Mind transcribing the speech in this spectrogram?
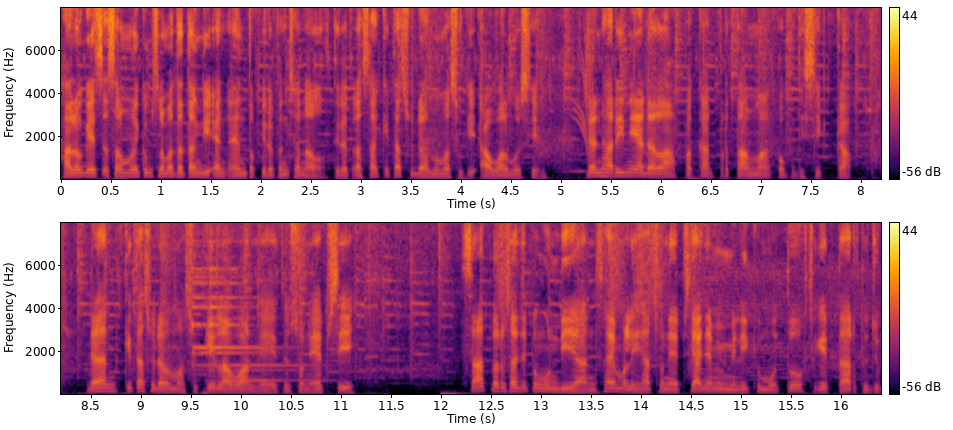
Halo guys, Assalamualaikum, selamat datang di NN Top Eleven Channel. Tidak terasa kita sudah memasuki awal musim. Dan hari ini adalah pekan pertama kompetisi Cup. Dan kita sudah memasuki lawan yaitu Sony FC Saat baru saja pengundian, saya melihat Sony FC hanya memiliki mutu sekitar 70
